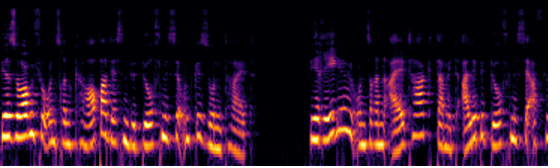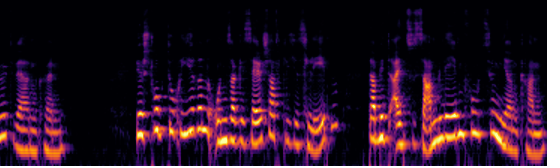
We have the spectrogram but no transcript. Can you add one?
Wir sorgen für unseren Körper, dessen Bedürfnisse und Gesundheit. Wir regeln unseren Alltag, damit alle Bedürfnisse erfüllt werden können. Wir strukturieren unser gesellschaftliches Leben, damit ein Zusammenleben funktionieren kann.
